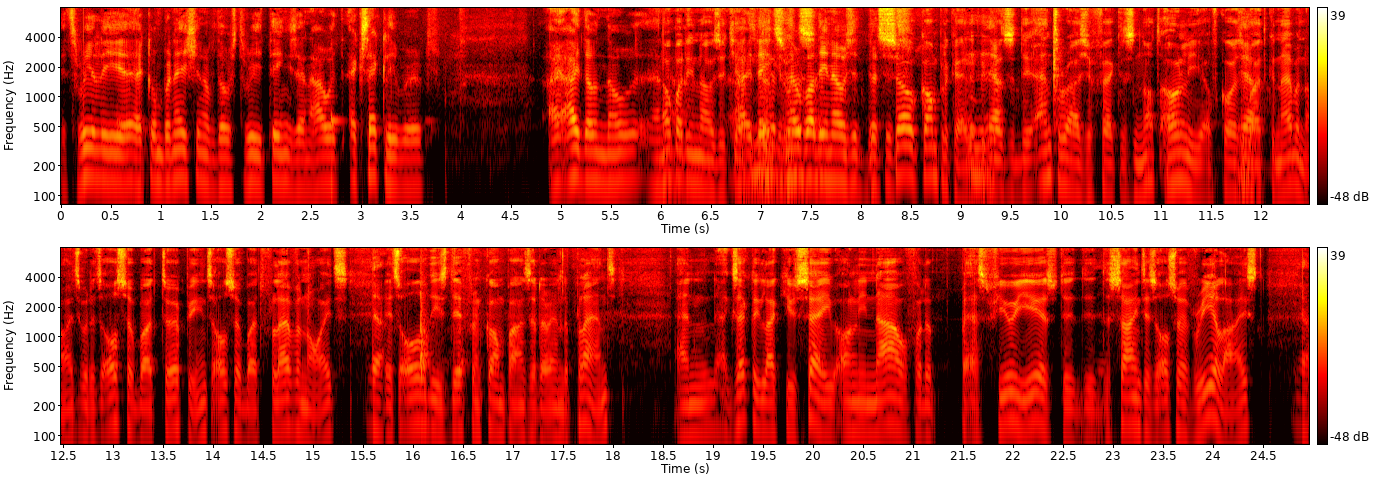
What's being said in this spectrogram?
It's really a combination of those three things, and how it exactly works. I, I don't know. And Nobody knows it yet. I think nobody knows it, but it's so complicated Mhm. because the entourage effect is not only, of course, Yeah. about cannabinoids, but it's also about terpenes, also about flavonoids. yeah. It's all these different compounds that are in the plant. And exactly like you say, only now for the past few years, the, the, the scientists also have realized yeah.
